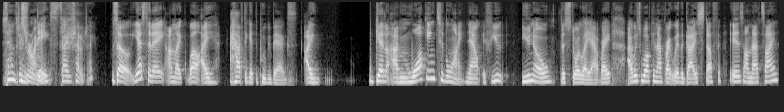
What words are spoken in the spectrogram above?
sounds just great. remind Thanks. me. I just had to tell you. So yesterday, I'm like, well, I have to get the poopy bags. I get, I'm walking to the line now. If you you know the store layout, right? I was walking up right where the guy's stuff is on that side,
